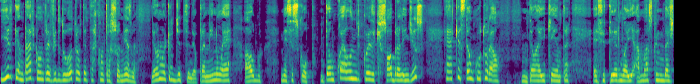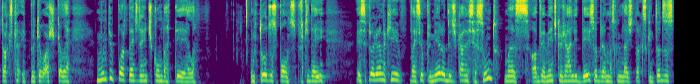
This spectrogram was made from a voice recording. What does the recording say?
ir tentar contra a vida do outro ou tentar contra a sua mesma. Eu não acredito, entendeu? Para mim não é algo nesse escopo. Então, qual é a única coisa que sobra além disso? É a questão cultural. Então aí que entra esse termo aí, a masculinidade tóxica, porque eu acho que ela é muito importante da gente combater ela em todos os pontos, porque daí esse programa aqui vai ser o primeiro dedicado a esse assunto, mas obviamente que eu já lidei sobre a masculinidade tóxica em todos os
